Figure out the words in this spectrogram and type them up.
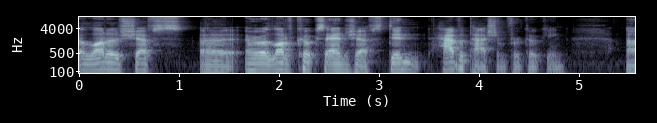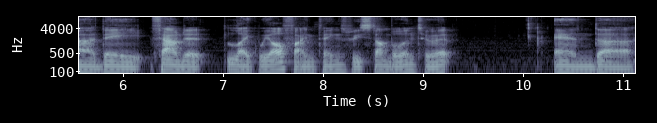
a lot of chefs uh, or a lot of cooks and chefs didn't have a passion for cooking uh, they found it like we all find things, we stumble into it, and uh,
